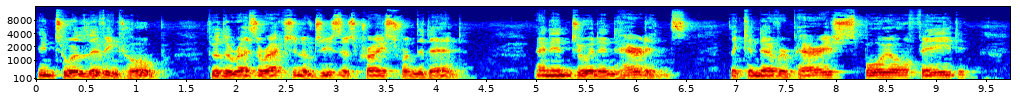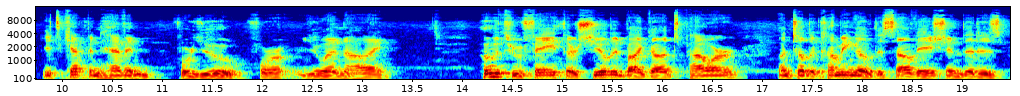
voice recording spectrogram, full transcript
into a living hope through the resurrection of Jesus Christ from the dead, and into an inheritance that can never perish, spoil, fade. It's kept in heaven for you, for you and I, who through faith are shielded by God's power until the coming of the salvation that is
